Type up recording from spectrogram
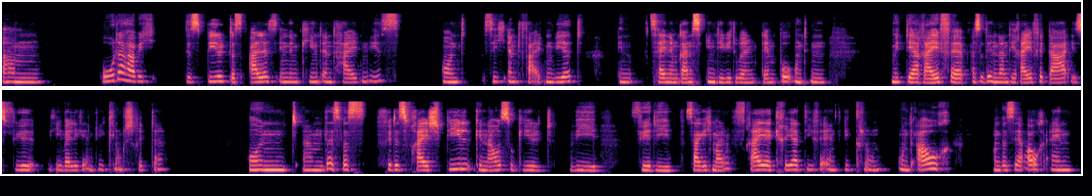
Ähm, oder habe ich das Bild, dass alles in dem Kind enthalten ist und sich entfalten wird, in seinem ganz individuellen Tempo und in, mit der Reife, also wenn dann die Reife da ist für jeweilige Entwicklungsschritte. Und ähm, das, was für das freie Spiel genauso gilt wie für die, sage ich mal, freie kreative Entwicklung und auch, und das ist ja auch ein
